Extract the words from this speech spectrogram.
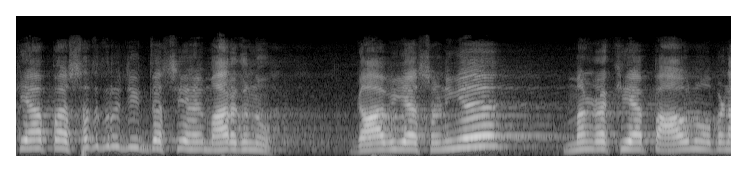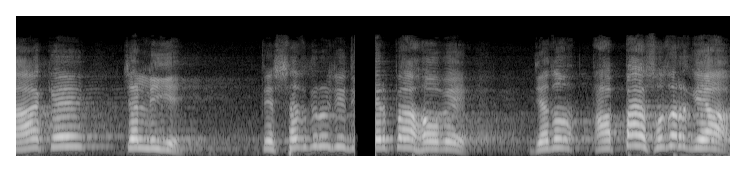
ਕਿ ਆਪਾਂ ਸਤਿਗੁਰੂ ਜੀ ਦੱਸੇ ਹੋਏ ਮਾਰਗ ਨੂੰ ਗਾਵੀਆ ਸੁਣੀਏ, ਮਨ ਰੱਖਿਆ ਭਾਵ ਨੂੰ ਅਪਣਾ ਕੇ ਚੱਲੀਏ। ਤੇ ਸਤਿਗੁਰੂ ਜੀ ਦੀ ਕਿਰਪਾ ਹੋਵੇ, ਜਦੋਂ ਆਪਾ ਸੁਧਰ ਗਿਆ,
